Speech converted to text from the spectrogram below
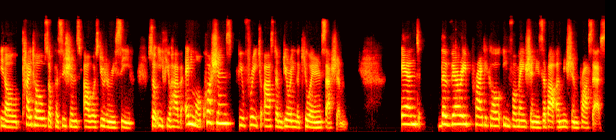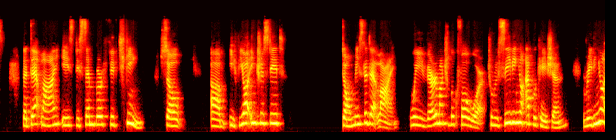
you know, titles or positions our students receive. So if you have any more questions, feel free to ask them during the Q&A session. And the very practical information is about admission process. The deadline is December 15. So um, if you're interested, don't miss the deadline. We very much look forward to receiving your application, reading your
